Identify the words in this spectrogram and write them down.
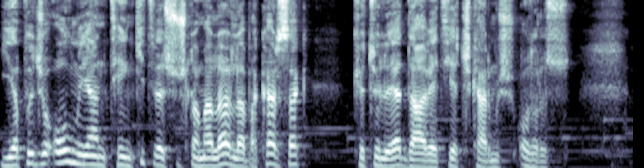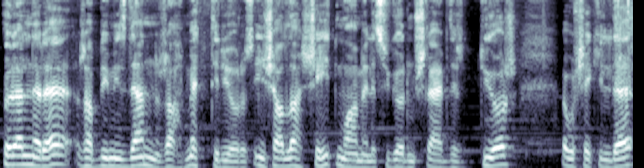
yapıcı olmayan tenkit ve suçlamalarla bakarsak kötülüğe davetiye çıkarmış oluruz. Ölenlere Rabbimizden rahmet diliyoruz. İnşallah şehit muamelesi görmüşlerdir diyor ve bu şekilde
